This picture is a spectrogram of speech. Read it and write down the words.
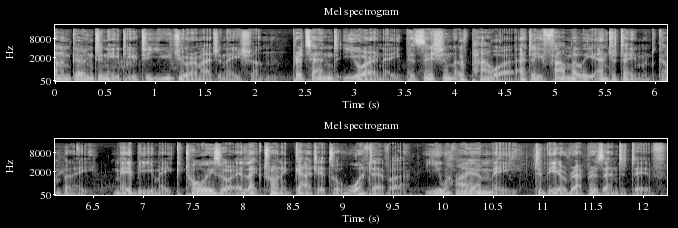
and I'm going to need you to use your imagination. Pretend you are in a position of power at a family entertainment company. Maybe you make toys or electronic gadgets or whatever. You hire me to be a representative.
